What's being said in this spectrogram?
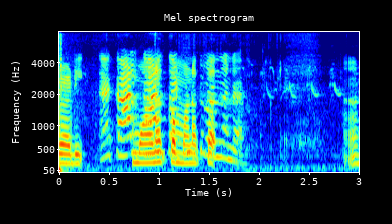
ரெடி மணக்க மணக்க ஆ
